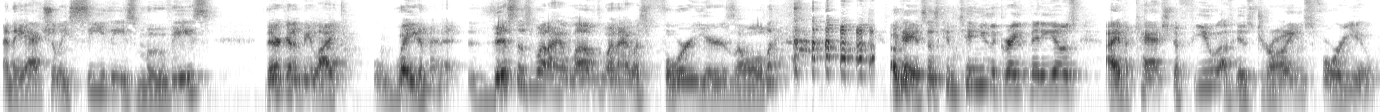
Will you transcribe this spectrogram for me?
and they actually see these movies, they're going to be like, wait a minute, this is what I loved when I was four years old. okay, it says continue the great videos. I have attached a few of his drawings for you.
